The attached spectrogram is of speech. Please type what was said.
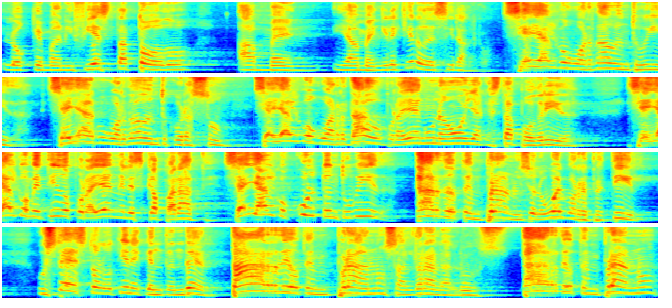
lo que manifiesta todo. Amén y amén. Y le quiero decir algo. Si hay algo guardado en tu vida, si hay algo guardado en tu corazón, si hay algo guardado por allá en una olla que está podrida, si hay algo metido por allá en el escaparate, si hay algo oculto en tu vida, tarde o temprano, y se lo vuelvo a repetir, usted esto lo tiene que entender, tarde o temprano saldrá la luz, tarde o temprano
